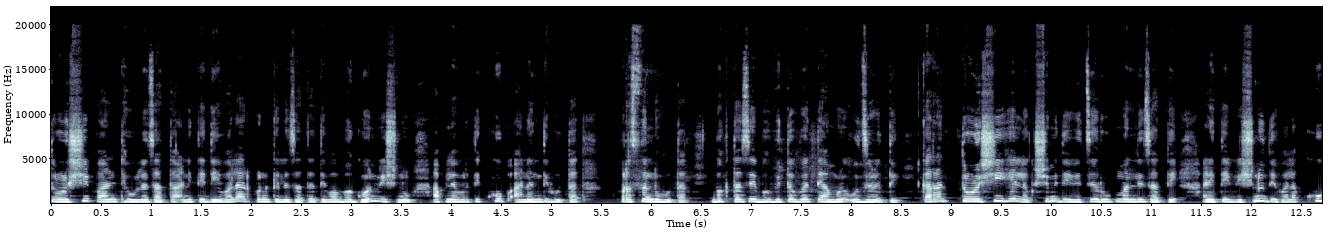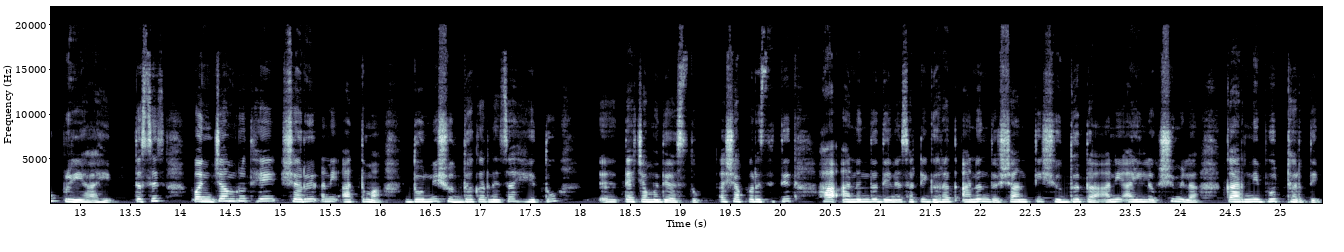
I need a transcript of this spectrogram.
तुळशी पान ठेवलं जातं आणि ते देवाला अर्पण केलं जातं तेव्हा भगवान विष्णू आपल्यावरती खूप आनंदी होतात. प्रसन्न होतात. भक्ताचे भवितव्य त्यामुळे उजळते. कारण तुळशी हे लक्ष्मी देवीचे रूप मानले जाते आणि ते विष्णू देवाला खूप प्रिय आहे. तसेच पंचामृत हे शरीर आणि आत्मा दोन्ही शुद्ध करण्याचा हेतू त्याच्यामध्ये असतो. अशा परिस्थितीत हा आनंद देण्यासाठी घरात आनंद शांती शुद्धता आणि आई लक्ष्मीला कारणीभूत ठरते.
